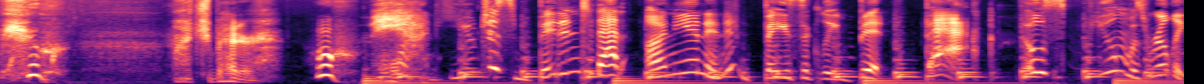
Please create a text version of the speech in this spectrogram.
Phew, much better. Whew. Man, you just bit into that onion and it basically bit back. Those fumes really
